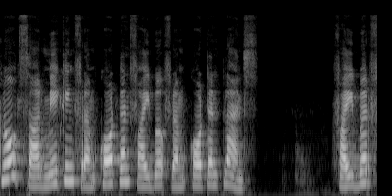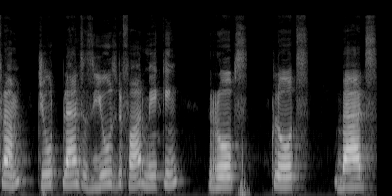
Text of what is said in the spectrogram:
Clothes are making from cotton fiber from cotton plants. Fiber from jute plants is used for making ropes, clothes, bags,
